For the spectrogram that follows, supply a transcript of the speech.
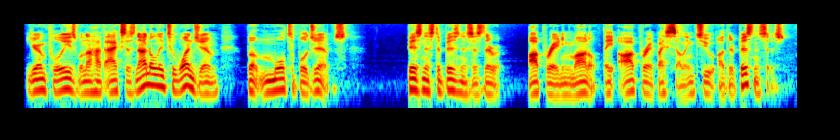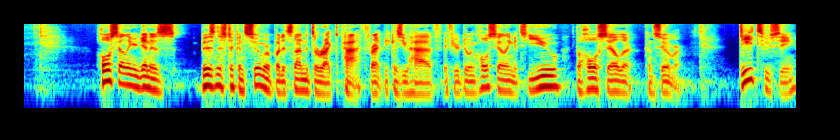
your employees will now have access not only to one gym, but multiple gyms. Business to business is their operating model. They operate by selling to other businesses. Wholesaling again is business to consumer, but it's not a direct path, right? Because you have, if you're doing wholesaling, it's you, the wholesaler, consumer. D2C,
